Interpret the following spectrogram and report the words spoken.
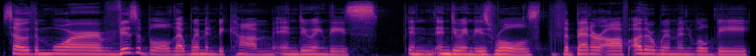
So the more visible that women become in doing these in, in doing these roles, the better off other women will be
